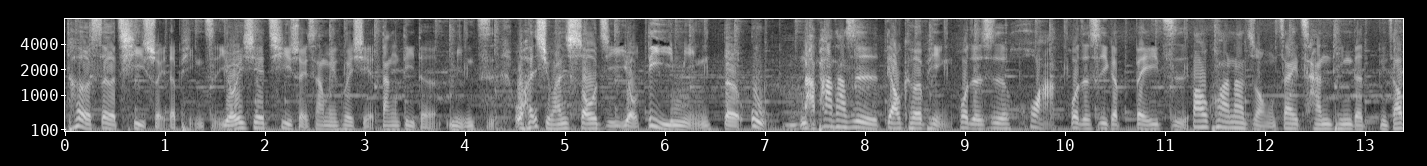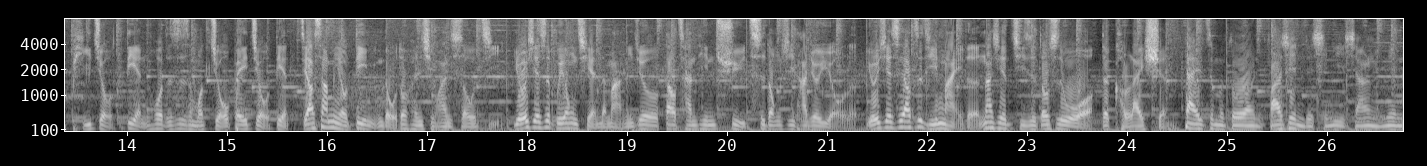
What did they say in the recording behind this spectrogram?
特色汽水的瓶子，有一些汽水上面会写当地的名字。我很喜欢收集有地名的物，哪怕它是雕刻品，或者是画，或者是一个杯子，包括那种在餐厅的，你知道啤酒店或者是什么酒杯酒店，只要上面有地名的。我都很喜欢收集。有一些是不用钱的嘛，你就到餐厅去东西，它就有了；有一些是要自己买的，那些其实都是我的 collection。带这么多，你发现你的行李箱里面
